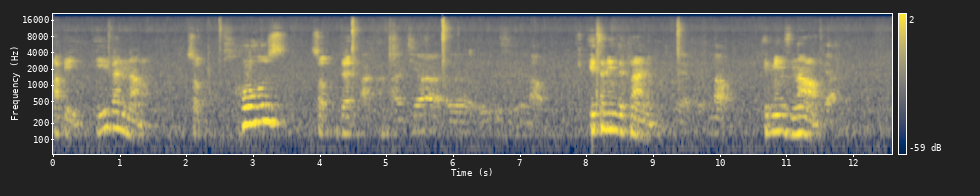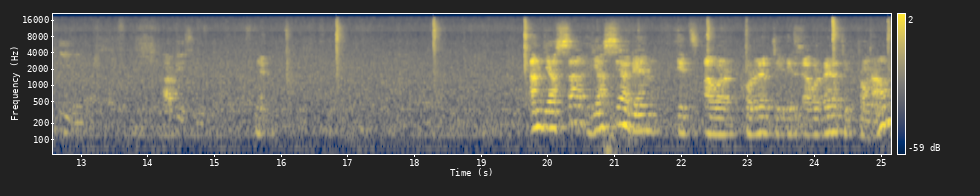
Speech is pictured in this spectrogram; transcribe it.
api, even now. So, whose, so the, Adya, uh, is now. it's an indeclinable. Yeah, now. It means now. Yeah. Even is even. Yeah. And yasya, again, it's our correlative, it's our relative pronoun.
